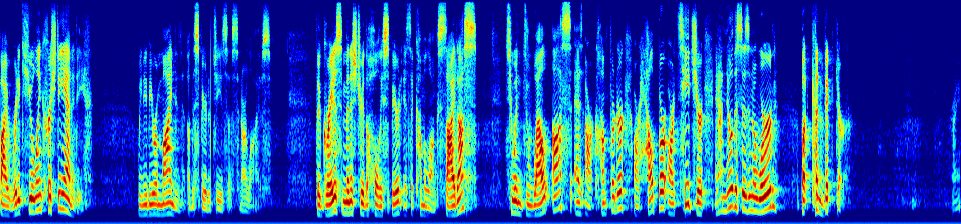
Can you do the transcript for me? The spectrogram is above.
by ridiculing Christianity. We need to be reminded of the Spirit of Jesus in our lives. The greatest ministry of the Holy Spirit is to come alongside us to indwell us as our comforter, our helper, our teacher. And I know this isn't a word, but convictor. Right?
